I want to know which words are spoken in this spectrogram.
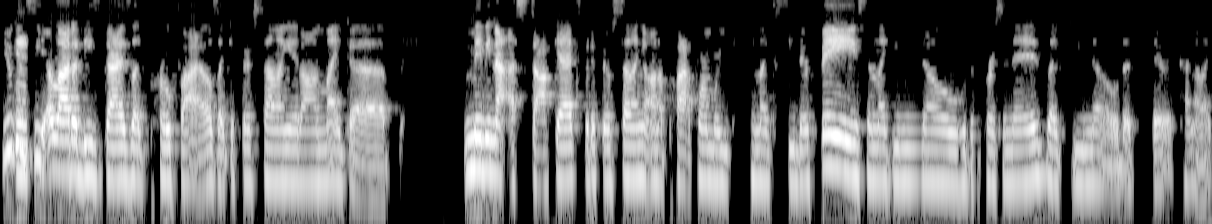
you can see a lot of these guys like profiles, like if they're selling it on like a maybe not a StockX, but if they're selling it on a platform where you can like see their face and like you know who the person is, like you know that they're kind of like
